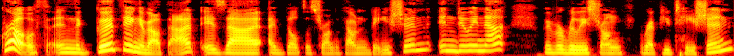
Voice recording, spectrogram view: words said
growth. And the good thing about that is that I've built a strong foundation in doing that. We have a really strong reputation.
